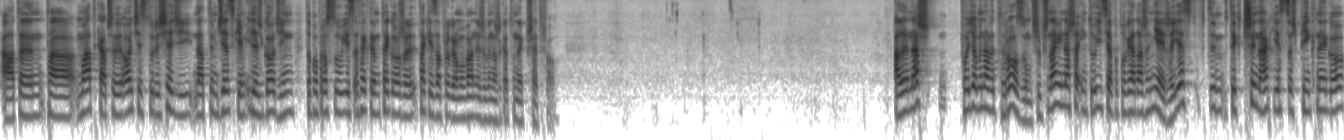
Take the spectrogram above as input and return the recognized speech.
A ten, ta matka czy ojciec, który siedzi nad tym dzieckiem ileś godzin, to po prostu jest efektem tego, że tak jest zaprogramowany, żeby nasz gatunek przetrwał. Ale nasz, powiedziałbym nawet rozum, czy przynajmniej nasza intuicja podpowiada, że nie, że jest w, tym, w tych czynach jest coś pięknego,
